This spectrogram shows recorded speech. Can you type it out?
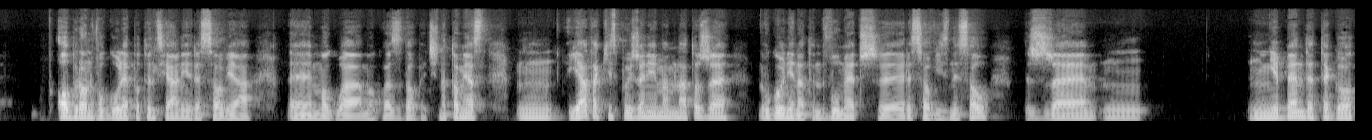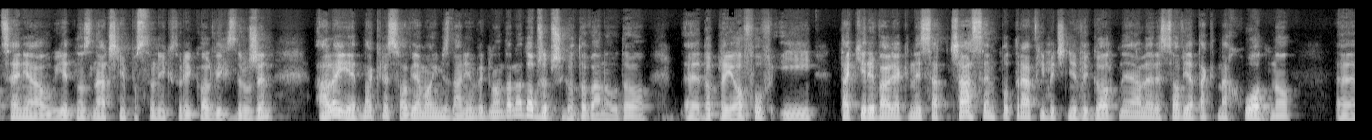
obron w ogóle potencjalnie Resowia e, mogła, mogła zdobyć. Natomiast mm, ja takie spojrzenie mam na to, że ogólnie na ten dwumecz e, Resowi z Nysą, że mm, nie będę tego oceniał jednoznacznie po stronie którejkolwiek z drużyn, ale jednak Resowia moim zdaniem wygląda na dobrze przygotowaną do, e, do playoffów i taki rywal jak Nysa czasem potrafi być niewygodny, ale Resowia tak na chłodno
